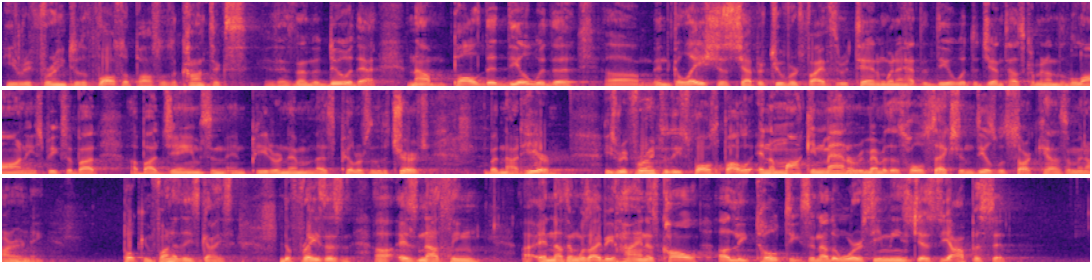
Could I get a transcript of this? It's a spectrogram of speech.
he's referring to the false apostles. The context has nothing to do with that. Now, Paul did deal with the, um, in Galatians chapter 2, verse 5 through 10, when I had to deal with the Gentiles coming under the law, and he speaks about, about James and, and Peter and them as pillars of the church, but not here. He's referring to these false apostles in a mocking manner. Remember, this whole section deals with sarcasm and irony, poking fun of these guys. The phrase is, uh, is nothing. Uh, and nothing was I behind is called a litotes. In other words, he means just the opposite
